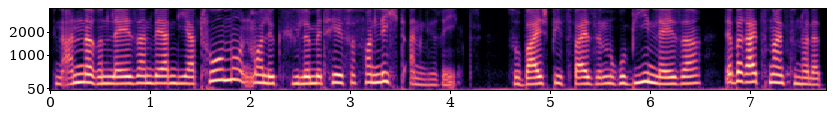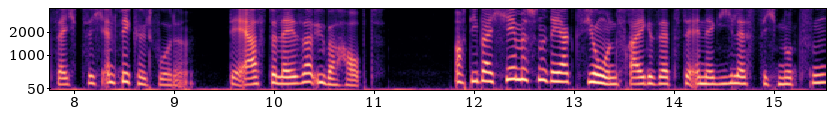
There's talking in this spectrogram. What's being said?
In anderen Lasern werden die Atome und Moleküle mit Hilfe von Licht angeregt, so beispielsweise im Rubinlaser, der bereits 1960 entwickelt wurde, der erste Laser überhaupt. Auch die bei chemischen Reaktionen freigesetzte Energie lässt sich nutzen,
